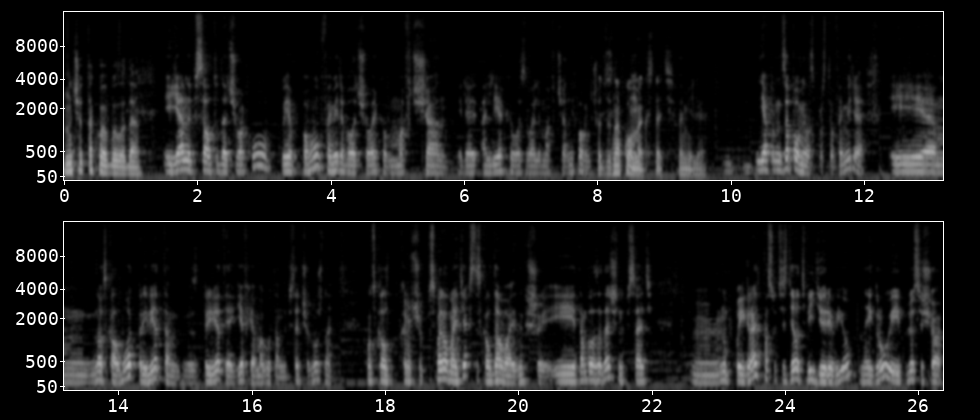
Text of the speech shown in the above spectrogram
Ну, что-то такое было, да. И я написал туда чуваку, я, по-моему, фамилия была человека Мовчан, или Олег его звали Мовчан, не помню. Что-то знакомая, кстати, фамилия. Я запомнилась просто фамилия. И, ну, сказал, вот, привет, там, привет, я Геф, я могу там написать, что нужно. Он сказал, короче, посмотрел мои тексты, сказал, давай, напиши. И там была задача написать ну, поиграть, по сути, сделать видео-ревью на игру и плюс еще,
